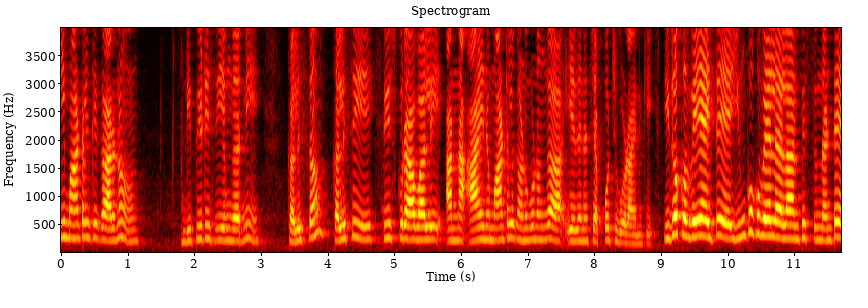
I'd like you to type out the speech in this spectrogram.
ఈ మాటలకి కారణం డిప్యూటీ సీఎం గారిని కలుస్తాం. కలిసి తీసుకురావాలి అన్న ఆయన మాటలకు అనుగుణంగా ఏదైనా చెప్పొచ్చు కూడా ఆయనకి. ఇదొక వే అయితే ఇంకొక వేళ ఎలా అనిపిస్తుందంటే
